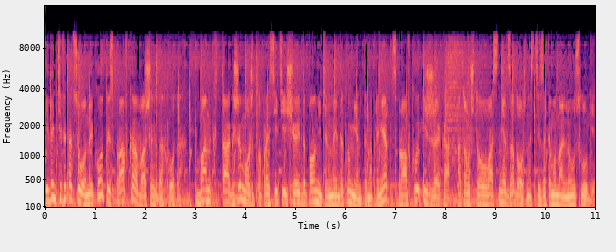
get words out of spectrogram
идентификационный код и справка о ваших доходах. Банк также может попросить еще и дополнительные документы, например, справку из ЖЭКа о том, что у вас нет задолженности за коммунальные услуги.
